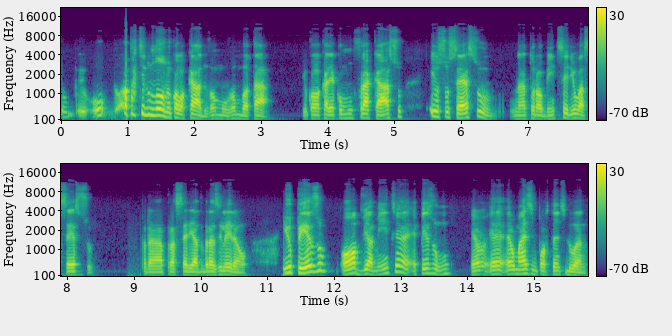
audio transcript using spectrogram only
Ou, a partir do nono colocado, vamos, vamos botar. Eu colocaria como um fracasso. E o sucesso, naturalmente, seria o acesso para a Série A do Brasileirão. E o peso, obviamente, é, é peso 1. É, é, é, o mais importante do ano.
